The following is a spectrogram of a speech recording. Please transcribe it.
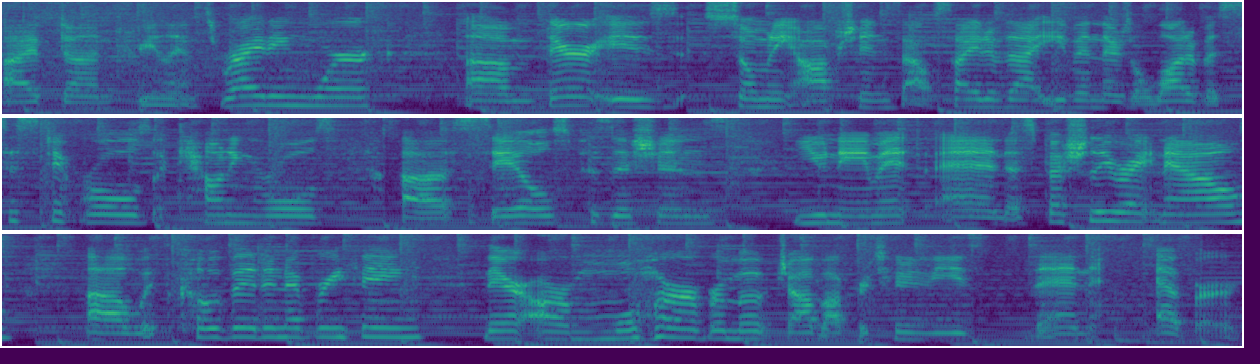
I've done freelance writing work. Um, there is so many options outside of that even. There's a lot of assistant roles, accounting roles, uh, sales positions, you name it. And especially right now uh, with COVID and everything, there are more remote job opportunities than ever.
